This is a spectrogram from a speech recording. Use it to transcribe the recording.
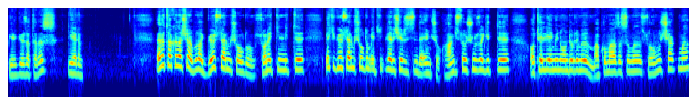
bir göz atarız diyelim. Evet arkadaşlar bu da göstermiş olduğum son etkinlikti. Peki göstermiş olduğum etkinlikler içerisinde en çok hangisi hoşunuza gitti? Otelli Emin 14'ü mü? Mako mağazası mı? Solmuş şark mı?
